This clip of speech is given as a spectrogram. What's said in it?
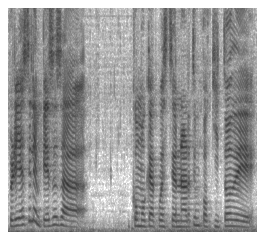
Pero ya si le empiezas a, como que a cuestionarte un poquito de,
